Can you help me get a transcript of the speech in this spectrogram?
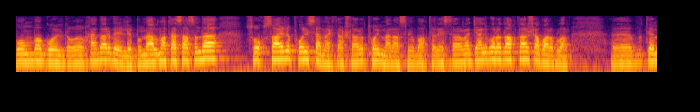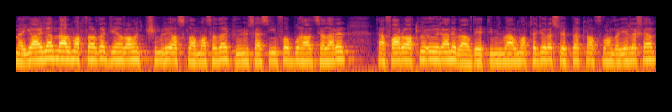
bomba qoyulduğu xəbər verilib. Bu məlumat əsasında çoxsaylı polis əməkdaşları toy mərasimi vaxtı restorana gəlib orada axtarış aparıblar. Demək, yayılan məlumatlarda generalın kimliyi açıqlanmasa da günün səsi info bu hadisələrin təfərrüatını öyrənib əldə etdiyimiz məlumata görə söhbət Naxçıvanda yerləşən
